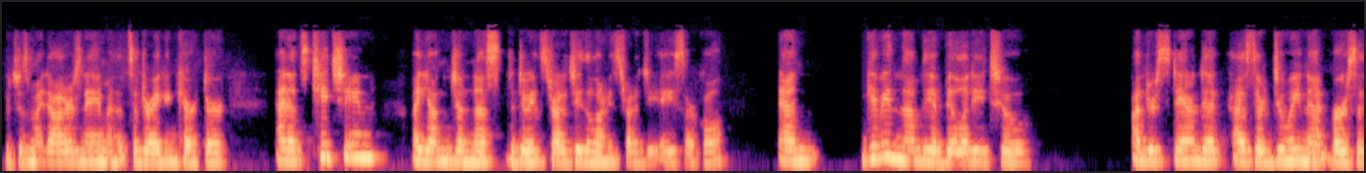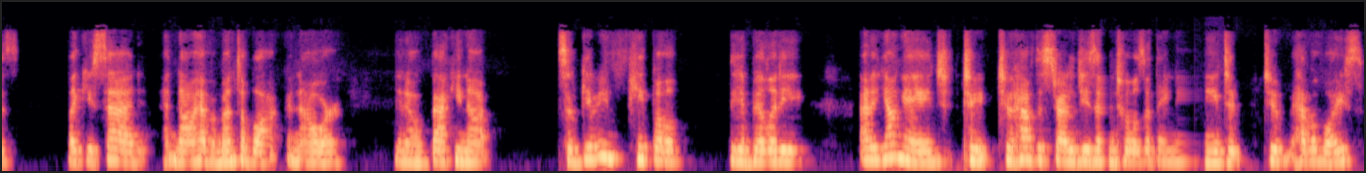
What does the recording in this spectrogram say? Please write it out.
which is my daughter's name, and it's a dragon character, and it's teaching a young gymnast the doing strategy, the learning strategy A circle, and giving them the ability to understand it as they're doing it versus, like you said, and now I have a mental block an hour, you know, backing up. So giving people the ability at a young age to to have the strategies and tools that they need to to have a voice,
